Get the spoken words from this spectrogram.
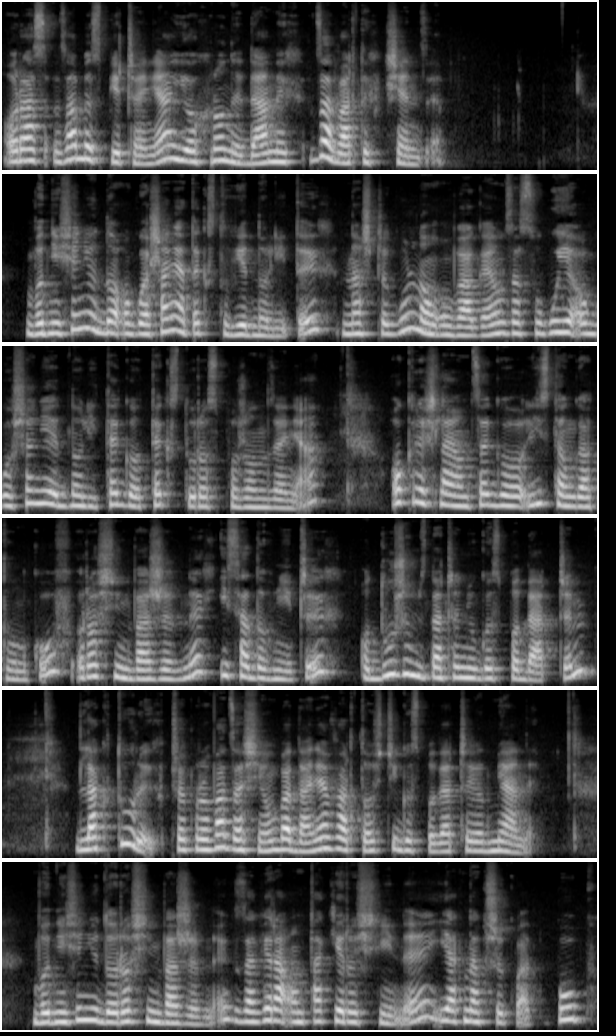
oraz zabezpieczenia i ochrony danych zawartych w księdze. W odniesieniu do ogłaszania tekstów jednolitych, na szczególną uwagę zasługuje ogłoszenie jednolitego tekstu rozporządzenia określającego listę gatunków roślin warzywnych i sadowniczych o dużym znaczeniu gospodarczym, dla których przeprowadza się badania wartości gospodarczej odmiany. W odniesieniu do roślin warzywnych zawiera on takie rośliny jak przykład bób,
